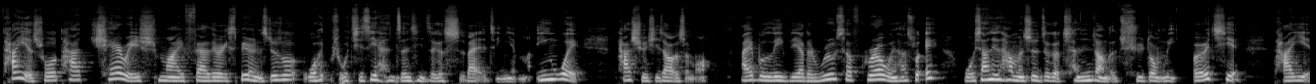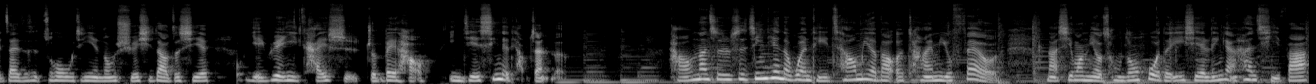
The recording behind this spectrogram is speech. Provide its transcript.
他也说他 cherish my failure experience，就是说我我其实也很珍惜这个失败的经验嘛，因为他学习到了什么？I believe they are the roots of growing。他说，哎，我相信他们是这个成长的驱动力，而且他也在这次错误经验中学习到这些，也愿意开始准备好 迎接新的挑战了。好，那这就是今天的问题。Tell me about a time you failed。那希望你有从中获得一些灵感和启发。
